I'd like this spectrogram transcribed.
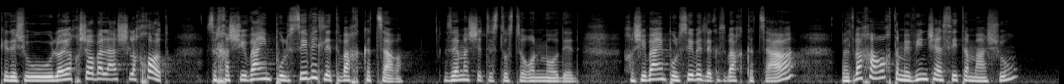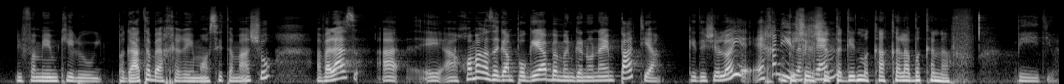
כדי שהוא לא יחשוב על ההשלכות. זה חשיבה אימפולסיבית לטווח קצר. זה מה שטסטוסטרון מעודד. חשיבה אימפולסיבית לטווח קצר, בטווח הארוך אתה מבין שעשית משהו, לפעמים כאילו פגעת באחרים או עשית משהו, אבל אז החומר הזה גם פוגע במנגנון האמפתיה, כדי שלא יהיה, איך אני אלחם... בשביל שתגיד מכה קלה בכנף. בדיוק.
